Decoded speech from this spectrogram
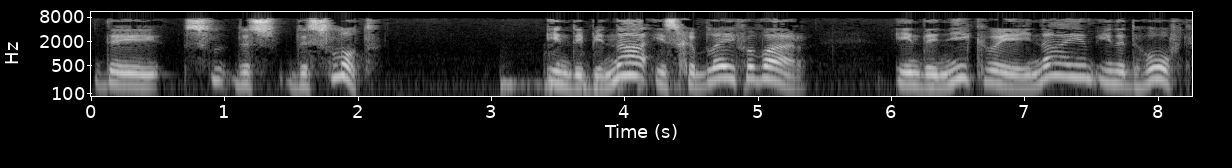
de, de, slot in de Bina is gebleven waar? In de Nikweinaim, in het hoofd,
